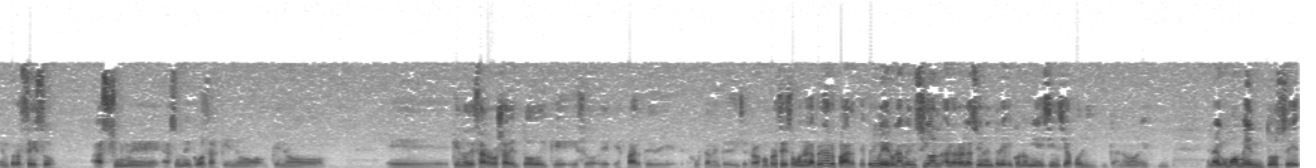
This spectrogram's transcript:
en proceso, asume, asume cosas que no, que no, eh, que no desarrolla del todo y que eso eh, es parte de, justamente de dicho trabajo en proceso. Bueno, la primera parte, primero, una mención a la relación entre economía y ciencia política. ¿no? En algún momento se,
